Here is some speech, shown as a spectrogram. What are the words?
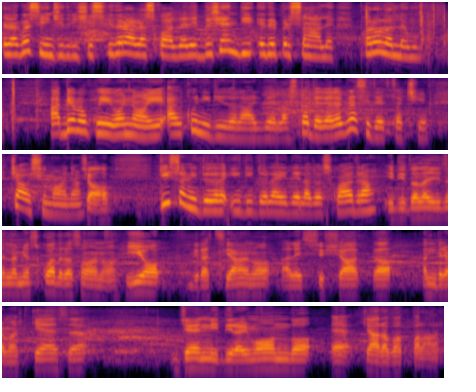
la classe vincitrice sfiderà la squadra dei docenti e del personale. Parola a Lemu. Abbiamo qui con noi alcuni titolari della squadra della classe terza C. Ciao Simona. Ciao. Chi sono i titolari, i titolari della tua squadra? I titolari della mia squadra sono io, Graziano, Alessio Sciacca, Andrea Marchese, Jenny Di Raimondo e Chiara Pappalardo.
